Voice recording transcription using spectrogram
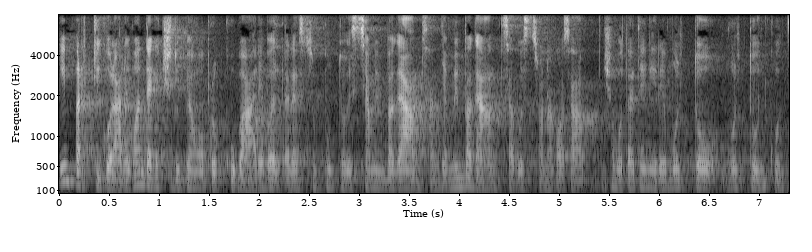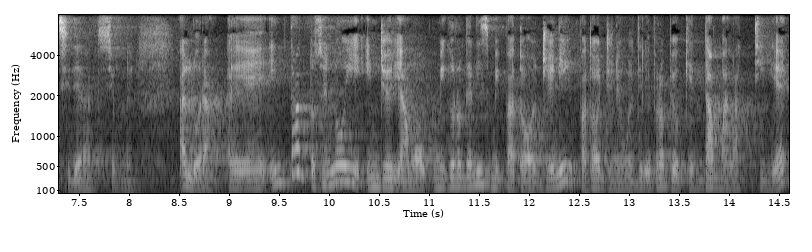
In particolare, quando è che ci dobbiamo preoccupare? Poi adesso appunto che siamo in vacanza, andiamo in vacanza, questa è una cosa diciamo da tenere molto, molto in considerazione. Allora, eh, intanto se noi ingeriamo microrganismi patogeni, patogeni vuol dire proprio che dà malattie,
